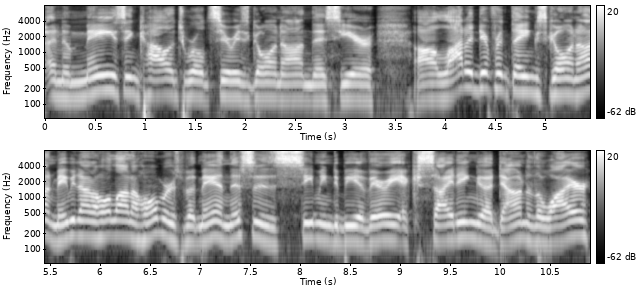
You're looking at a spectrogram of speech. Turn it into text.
an amazing College World Series going on this year. a lot of different things going on. Maybe not a whole lot of homers, but man, this is seeming to be a very exciting, uh, down to the wire,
